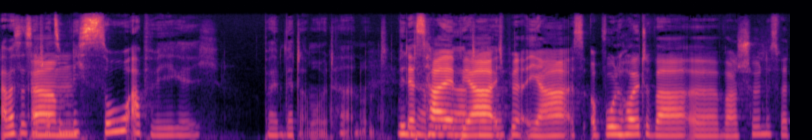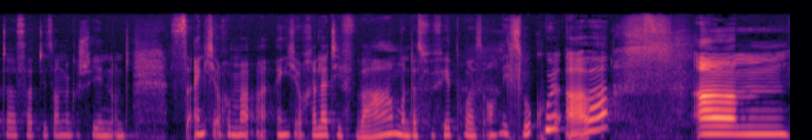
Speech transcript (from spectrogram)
Aber es ist ja trotzdem Ähm, nicht so abwegig beim Wetter momentan. Und Deshalb, ja, ich bin, ja, es, obwohl heute war, äh, war schönes Wetter, es hat die Sonne geschienen und es ist eigentlich auch immer, eigentlich auch relativ warm und das für Februar ist auch nicht so cool, aber ähm,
